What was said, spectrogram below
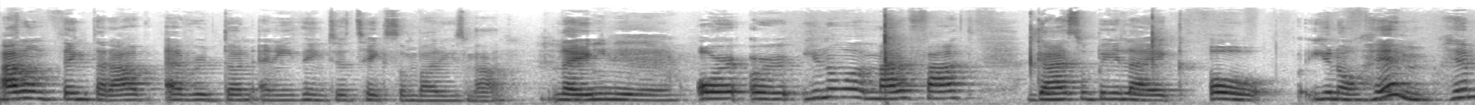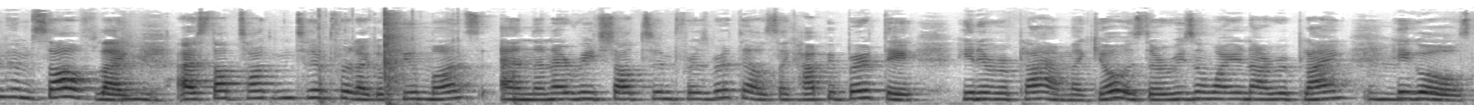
I don't think that I've ever done anything to take somebody's man. Like Me neither. or or you know what, matter of fact, guys will be like, "Oh, you know, him, him himself like Mhm. I stopped talking to him for like a few months and then I reached out to him for his birthday. I was like, "Happy birthday." He didn't reply. I'm like, "Yo, is there a reason why you're not replying?" Mhm. He goes,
